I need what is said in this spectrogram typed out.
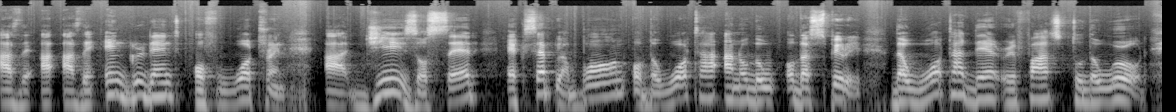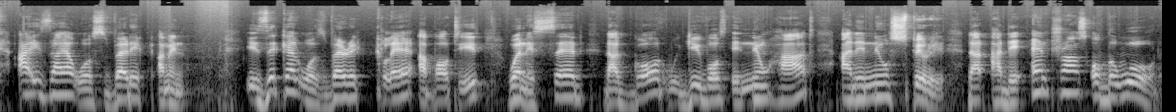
as the uh, as the ingredient of watering. Uh, Jesus said, except you are born of the water and of the, of the spirit. The water there refers to the world. Isaiah was very, I mean, Ezekiel was very clear about it when he said that God will give us a new heart and a new spirit. That at the entrance of the world,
